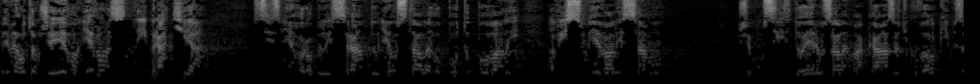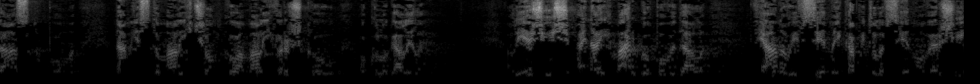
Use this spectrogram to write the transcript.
Vieme o tom, že jeho nevlastní bratia si z neho robili srandu, neustále ho potupovali a vysmievali sa mu, že musí ísť do Jeruzalema kázať ku veľkým zástupom namiesto malých člnkov a malých vrškov okolo Galile. Ježiš aj na ich Margo povedal v Jánovi v 7. kapitole v 7. verši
